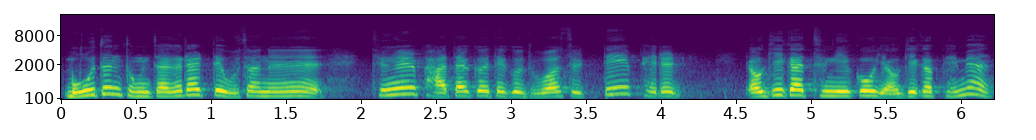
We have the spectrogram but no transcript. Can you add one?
모든 동작을 할 때 우선은 등을 바닥에 대고 누웠을 때 배를 여기가 등이고 여기가 배면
